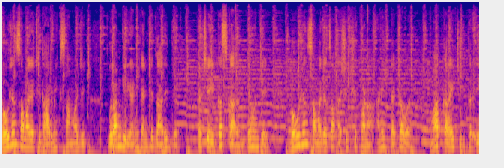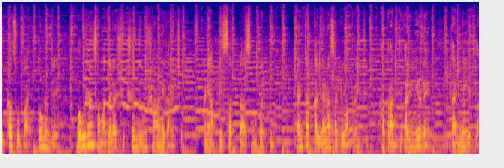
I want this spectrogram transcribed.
बहुजन समाजाची धार्मिक सामाजिक गुलामगिरी आणि त्यांचे दारिद्र्य याचे एकच कारण ते म्हणजे बहुजन समाजाचा अशिक्षितपणा आणि त्याच्यावर मात करायची तर एकच उपाय तो म्हणजे बहुजन समाजाला शिक्षण देऊन शहाणे करायचे आणि आपली सत्ता संपत्ती त्यांच्या कल्याणासाठी वापरायची. हा क्रांतिकारी निर्णय त्यांनी घेतला.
